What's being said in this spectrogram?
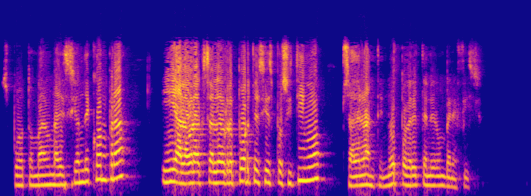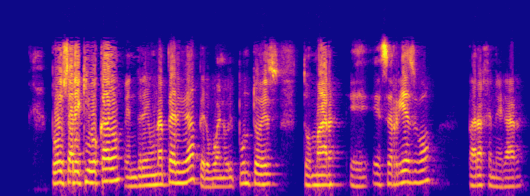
pues, puedo tomar una decisión de compra y a la hora que sale el reporte, si es positivo, pues adelante, no podré tener un beneficio. Puedo estar equivocado, tendré una pérdida, pero bueno, el punto es tomar eh, ese riesgo para generar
